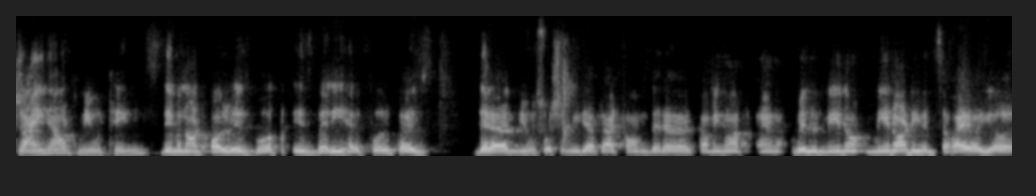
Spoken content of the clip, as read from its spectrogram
trying out new things they may not always work is very helpful because there are new social media platforms that are coming up and will may not may not even survive a year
